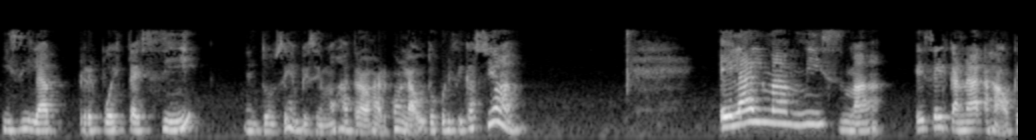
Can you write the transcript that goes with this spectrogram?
Y si la respuesta es sí, entonces empecemos a trabajar con la autopurificación. El alma misma es el canal, ajá, ok.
